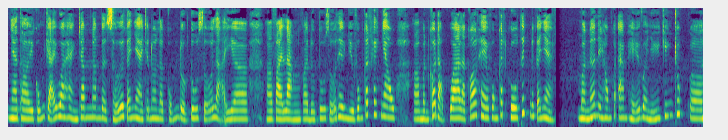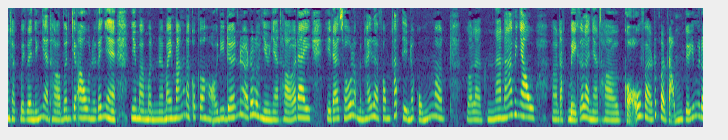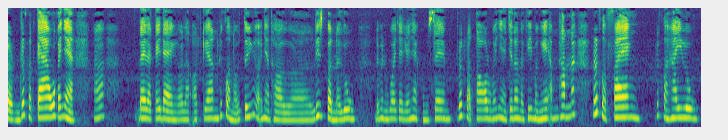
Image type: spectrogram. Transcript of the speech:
nhà thờ cũng trải qua hàng trăm năm lịch sử cả nhà, cho nên là cũng được tu sửa lại ờ, ờ, vài lần và được tu sửa theo nhiều phong cách khác nhau. Ờ, mình có đọc qua là có theo phong cách Gothic nữa cả nhà mình á, thì không có am hiểu về những kiến trúc ờ, đặc biệt là những nhà thờ bên châu Âu nữa cả nhà. Nhưng mà mình ờ, may mắn là có cơ hội đi đến ờ, rất là nhiều nhà thờ ở đây. Thì đa số là mình thấy là phong cách thì nó cũng gọi là na ná với nhau. Đặc biệt là nhà thờ cổ và rất là rộng kiểu giống như là rất là cao quá cả nhà. Đó. Đây là cây đàn gọi là organ rất là nổi tiếng ở nhà thờ Lisbon này luôn. Để mình quay cho cả nhà cùng xem. Rất là to luôn cả nhà cho nên là khi mà nghe âm thanh á rất là vang rất là hay luôn.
